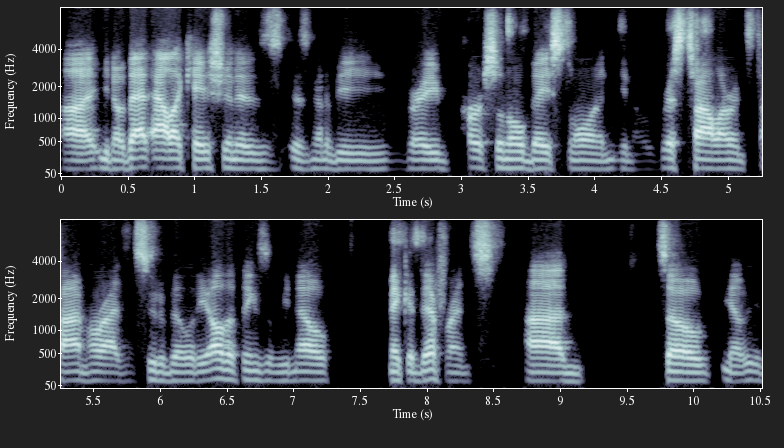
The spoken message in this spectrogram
uh, you know that allocation is is going to be very personal based on you know risk tolerance time horizon suitability all the things that we know make a difference. Um, so, you know,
